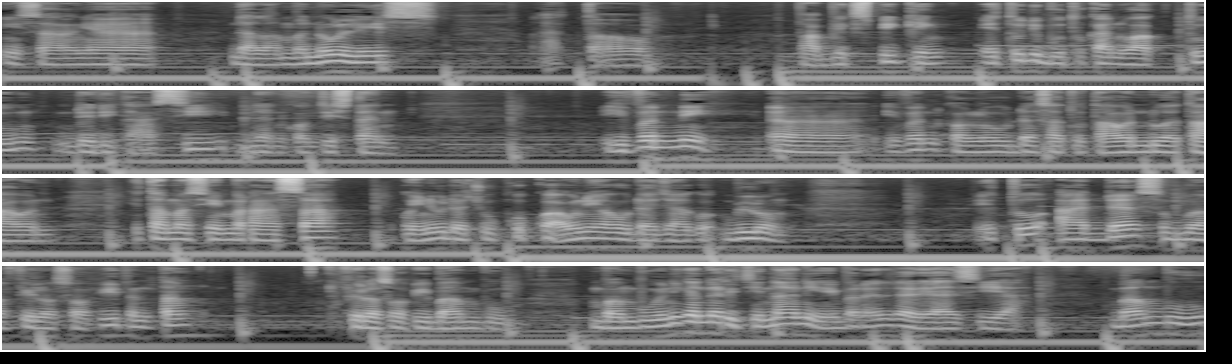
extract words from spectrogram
misalnya dalam menulis atau public speaking itu dibutuhkan waktu, dedikasi dan konsisten. Even nih, uh, even kalau udah satu tahun dua tahun kita masih merasa, oh ini udah cukup kok, ini udah jago belum. Itu ada sebuah filosofi tentang filosofi bambu. Bambu ini kan dari Cina nih ibaratnya dari Asia. Bambu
